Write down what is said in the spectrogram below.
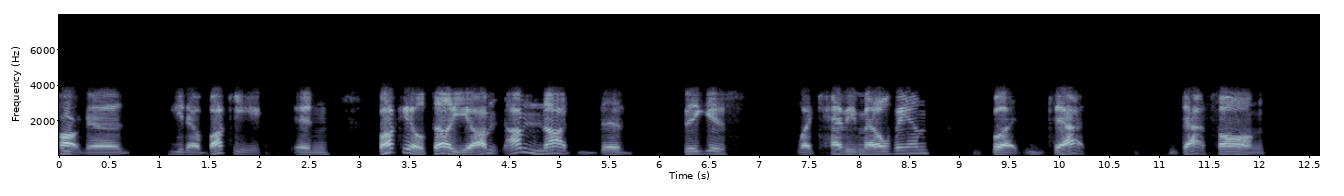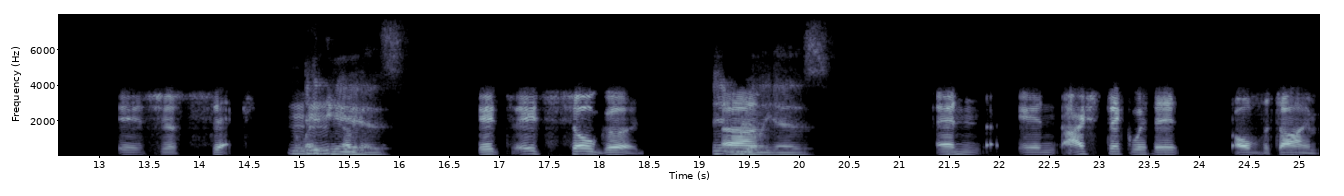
talk to you know Bucky and Bucky will tell you I'm I'm not the biggest like heavy metal fan, but that that song is just sick. Mhm. Like, is. It's it's so good. It Um, really is. and and I stick with it all the time.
